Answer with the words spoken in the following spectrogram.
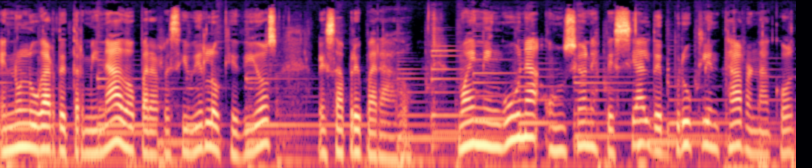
en un lugar determinado para recibir lo que Dios les ha preparado. No hay ninguna unción especial de Brooklyn Tabernacle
